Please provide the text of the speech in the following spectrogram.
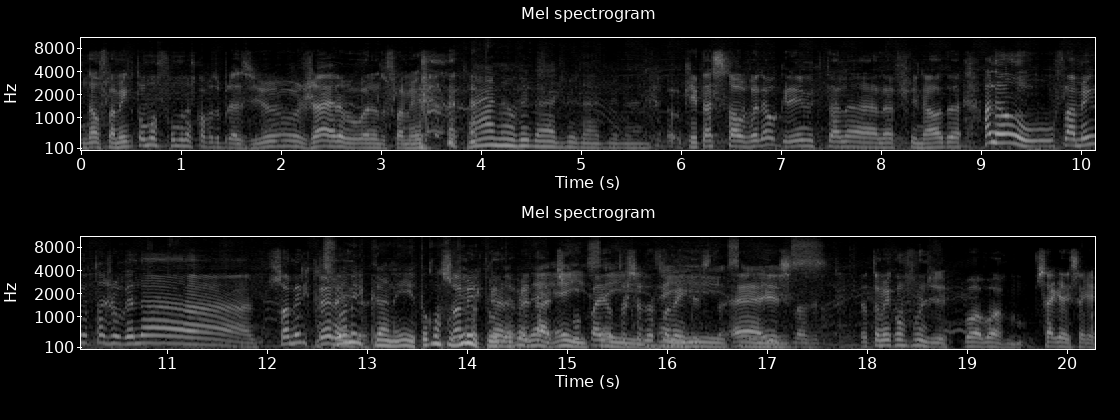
Não, o Flamengo tomou fumo na Copa do Brasil, já era o ano do Flamengo. Ah, não, verdade, verdade, verdade. Quem tá se salvando é o Grêmio, que tá na, na final da. Ah, não, o Flamengo tá jogando a Sul-Americana. Sul-Americana aí, tô confundindo tudo, é verdade. É isso, aí, é, torcedor é flamenguista. É, é isso, isso. Eu também confundi. Boa, boa. Segue aí, segue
